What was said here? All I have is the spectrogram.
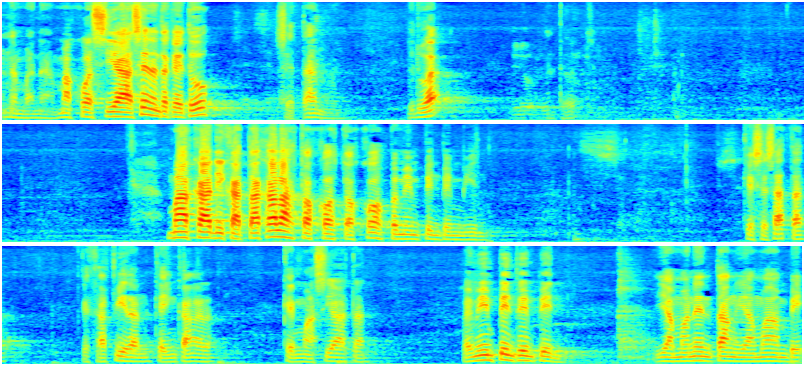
nama. Nama maka siasa nanti itu setan. Kedua maka dikatakanlah tokoh-tokoh pemimpin-pemimpin. Kesesatan kekafiran keingkaran kemaksiatan. Pemimpin-pemimpin yang menentang yang mengambil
